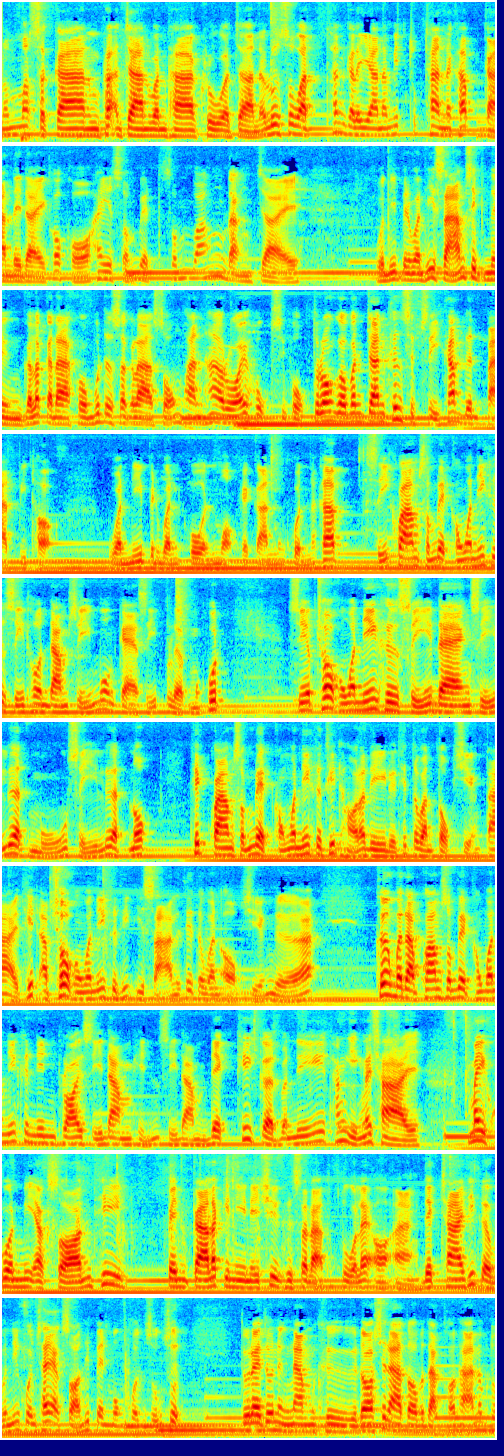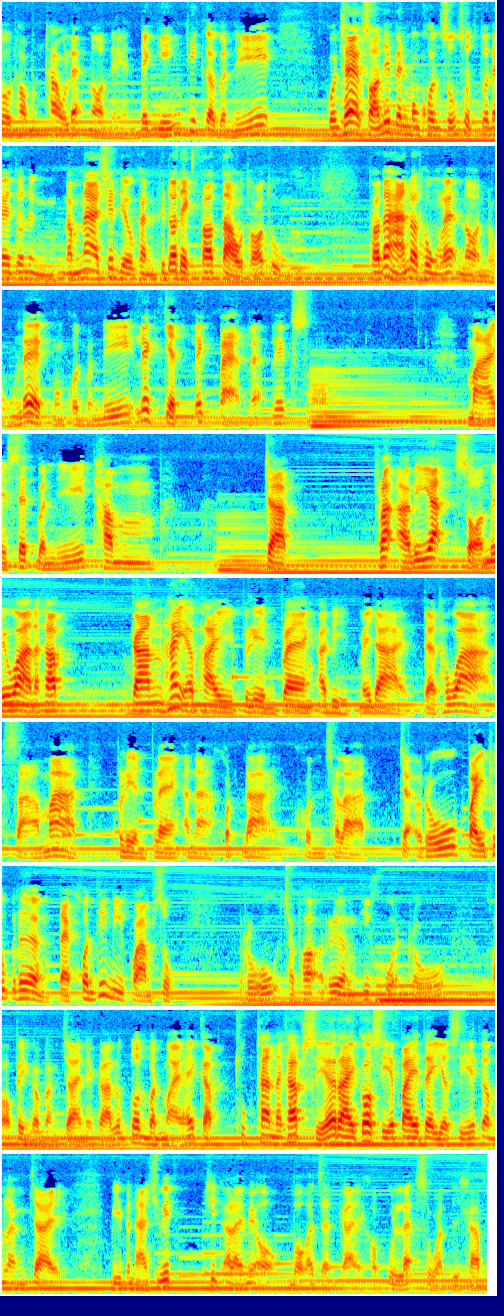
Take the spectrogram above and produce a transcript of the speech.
นมัสการพระอาจารย์วันทาครูอาจารย์อรุณสวัสดิ์ท่านกัลยาณมิตรทุกท่านนะครับ การใด ๆ ก็ขอให้สำเร็จสมหวังดังใจ วันนี้เป็นวันที่ 31 กรกฎาคมพุทธศักราช 2566 ตรงกับวันจันทร์ขึ้น 14ค่ำเดือน 8 ปีเถาะวันนี้เป็นวันโกนเหมาะแก่การมงคลนะครับ สีความสำเร็จของวันนี้คือสีโทนดำสีม่วงแก่สีเปลือกมังคุดเสียบโชคของวันนี้คือสีแดง สีเลือดหมู สีเลือดนก ทิศความสำเร็จของวันนี้คือทิศหอรดีหรือทิศตะวันตกเฉียงใต้ ทิศอับโชคของวันนี้คือทิศอีสานหรือทิศตะวันออกเฉียงเหนือ เครื่องประดับความสำเร็จของวันนี้คือนินพลอยสีดำหินสีดำเด็กที่เกิดวันนี้ทั้งหญิงและชาย ไม่ควรมีอักษรที่เป็นกาลกินีในชื่อคือสระทุกตัวและออ่าง เด็กชายที่เกิดวันนี้ควรใช้อักษรที่เป็นมงคลสูงสุด ตัวใดตัวหนึ่งนำคือดอชดาตอประดักขอฐานนโททองพุทเท่าและนอนเนนเด็กหญิงที่เกิดวันนี้ ควรใช้อักษรที่เป็นมงคลสูงสุดตัวใดตัวหนึ่งนำหน้าเช่นเดียวกัน คือดอเด็กตอเต่าทอถุงทอทหารทอทงและนอนหนูเลขมงคลวันนี้ เลข 7 เลข 8 และเลข2หมายเซตวันนี้ทำจากพระอริยะสอนไว้ว่านะครับ การให้อภัยเปลี่ยนแปลงอดีตไม่ได้ แต่ถ้าว่าสามารถเปลี่ยนแปลงอนาคตได้ คนฉลาดจะรู้ไปทุกเรื่อง แต่คนที่มีความสุข รู้เฉพาะเรื่องที่ควรรู้ ขอเป็นกำลังใจในการเริ่มต้นวันใหม่ให้กับทุกท่านนะครับ เสียอะไรก็เสียไปแต่อย่าเสียกำลังใจ มีปัญหาชีวิตคิดอะไรไม่ออกบอกอาจารย์ไก่ขอบคุณและสวัสดีครับ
